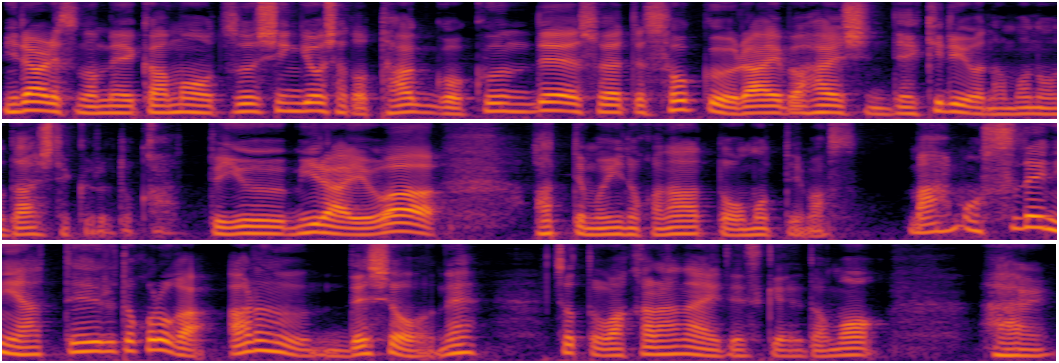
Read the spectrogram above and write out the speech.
ミラーレスのメーカーも通信業者とタッグを組んで、そうやって即ライブ配信できるようなものを出してくるとかっていう未来はあってもいいのかなと思っています。まあもうすでにやっているところがあるんでしょうね。ちょっとわからないですけれども。はい。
